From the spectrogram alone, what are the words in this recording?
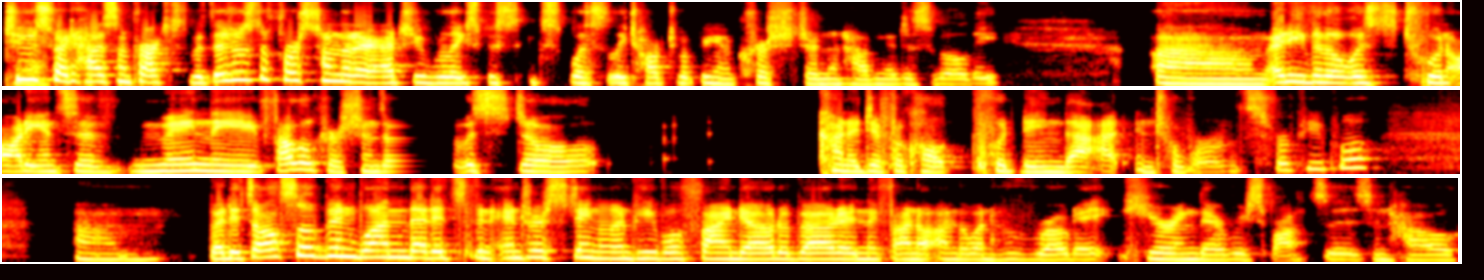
too. Yeah. So I'd had some practice, but this was the first time that I actually really spe- explicitly talked about being a Christian and having a disability. Um, and even though it was to an audience of mainly fellow Christians, it was still kind of difficult putting that into words for people. Um, but it's also been one that it's been interesting when people find out about it and they find out I'm the one who wrote it, hearing their responses and how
